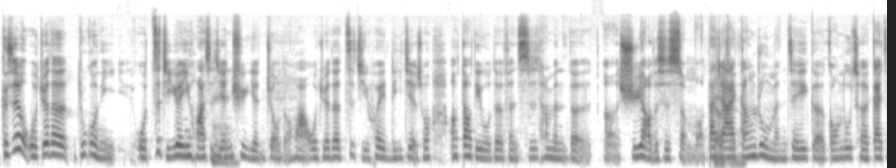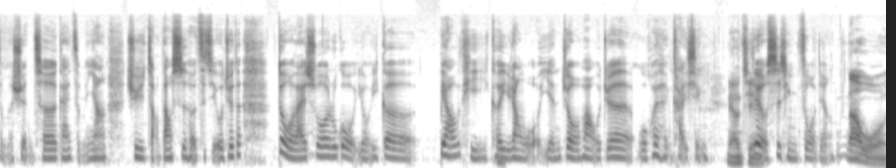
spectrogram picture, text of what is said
可是我觉得，如果你我自己愿意花时间嗯去研究的话，我觉得自己会理解说，哦，到底我的粉丝他们的呃需要的是什么？大家刚入门这一个公路车该怎么选车？该怎么样去找到适合自己？我觉得对我来说，如果有一个标题可以让我研究的话，我觉得我会很开心，了解。就有事情做这样。那我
